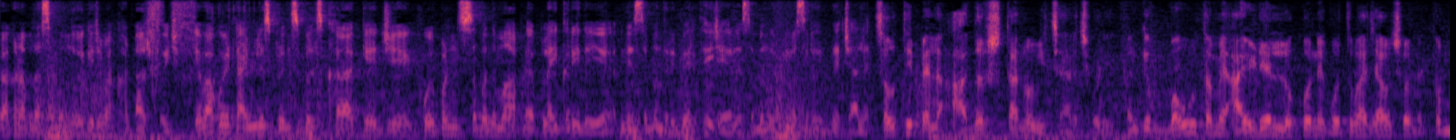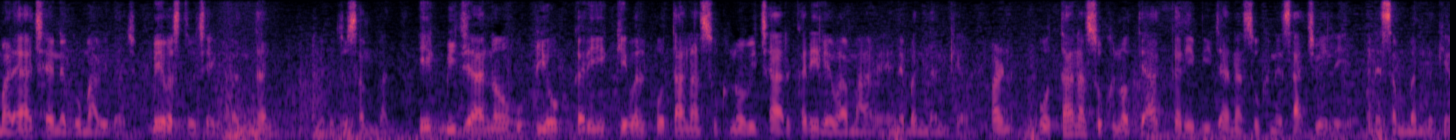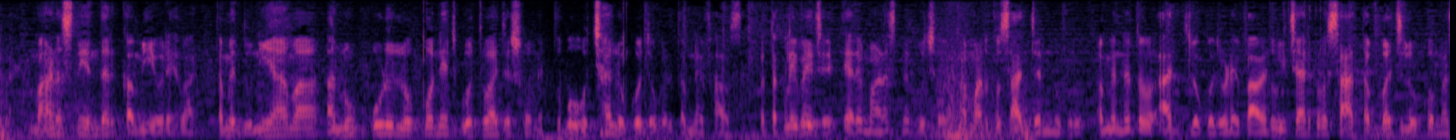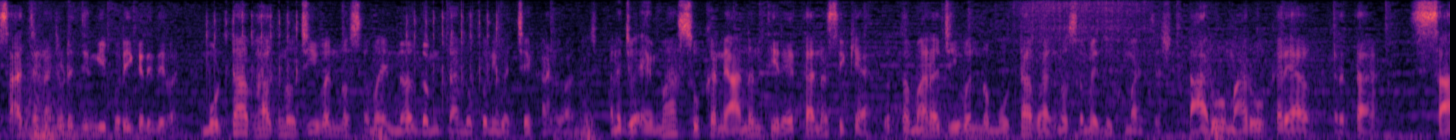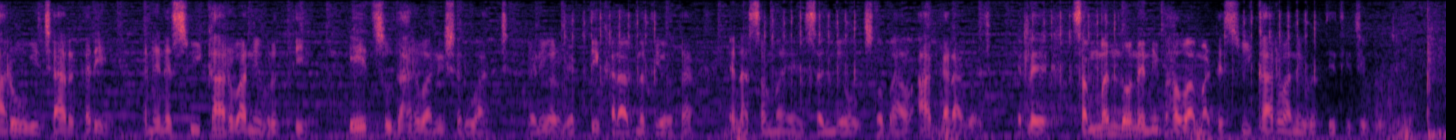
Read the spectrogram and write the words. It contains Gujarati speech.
એવા ઘણા બધા સંબંધો હોય કે જેમાં ખટાશ હોય છે. એવા કોઈ ટાઈમલેસ પ્રિન્સિપલ્સ ખરા કે જે કોઈ પણ સંબંધમાં આપણે એપ્લાય કરી દઈએ અને સંબંધ રિપેર થઈ જાય અને સંબંધ વ્યવસ્થિત રીતે ચાલે? સૌથી પહેલા આદર્શતાનો વિચાર છોડી. કારણ કે બહુ તમે આઈડિયલ લોકોને ગોતવા જાઓ છો ને, તો મળ્યા છે ને ગુમાવી દો છો. બે વસ્તુ છે એક બંધન અને બીજું સંબંધ. એકબીજાનો ઉપયોગ કરી કેવલ પોતાના સુખનો વિચાર કરી લેવામાં આવે એને બંધન કહેવાય. પણ પોતાના સુખનો ત્યાગ કરી બીજાના સુખને સાચવી લઈએ એને સંબંધ કહેવાય. માણસની અંદર કમીઓ રહેવાની. તમે દુનિયામાં અનુકૂળ લોકોને જ ગોતવા જશો ને, તો બહુ ઓછા લોકો જોગર તમને ફાવશે. પણ તકલીફ એ છે, ત્યારે માણસને પૂછો, અમારું તો સાત જણનું ગ્રુપ અમને તો આ જ લોકો જોડે ફાવે. તો વિચાર કરો, સાત અબજ લોકોમાં સાત જણા જોડે જિંદગી પૂરી કરી દેવાની. મોટા ભાગનો જીવનનો સમય ન ગમતા લોકોની વચ્ચે કાઢવાનો છે. અને જો એમાં સુખ અને આનંદથી રહેતા ન શીખ્યા, તો તમારા જીવનનો મોટા ભાગનો સમય દુઃખમાં જશે. તારું મારું કર્યા કરતા સારું વિચાર કરી અને એને સ્વીકારવાની વૃત્તિ એ જ સુધારવાની શરૂઆત છે. ઘણીવાર વ્યક્તિ ખરાબ નથી હોતા, એના સમય, સંજોગ, સ્વભાવ આ ખરાબ હોય છે. એટલે સંબંધોને નિભાવવા માટે સ્વીકારવાની વૃત્તિથી જીવવું જોઈએ.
